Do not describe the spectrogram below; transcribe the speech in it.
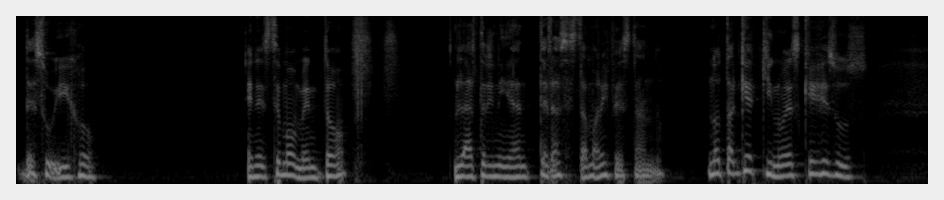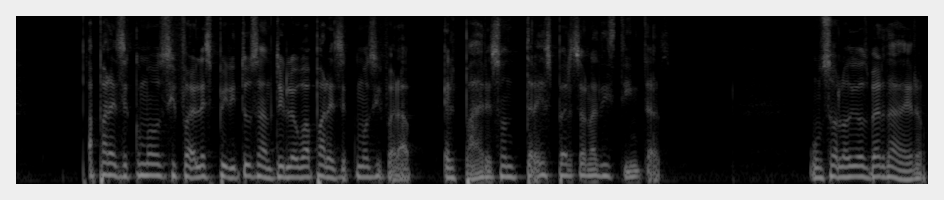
de su Hijo. En este momento, la Trinidad entera se está manifestando. Nota que aquí no es que Jesús aparece como si fuera el Espíritu Santo y luego aparece como si fuera el Padre. Son tres personas distintas. Un solo Dios verdadero.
